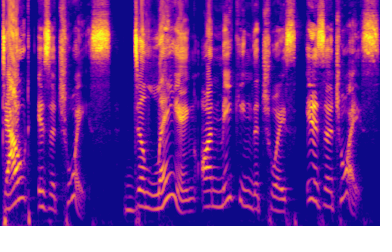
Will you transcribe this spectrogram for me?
doubt is a choice. Delaying on making the choice is a choice.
